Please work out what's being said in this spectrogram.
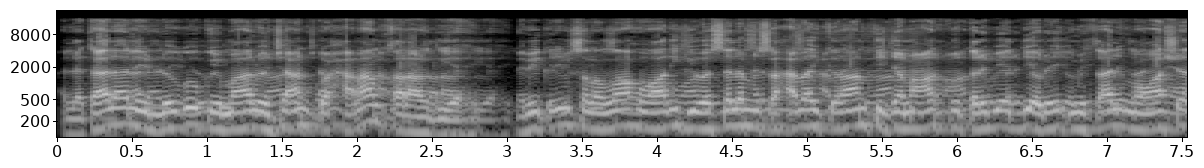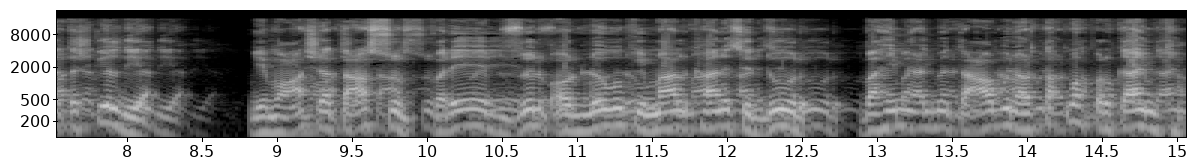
اللہ تعالیٰ نے لوگوں کے مال و جان کو حرام قرار دیا ہے۔ نبی کریم صلی اللہ علیہ وسلم نے صحابہ کرام کی جماعت کو تربیت دی اور ایک مثالی معاشرہ تشکیل دیا۔ یہ معاشرہ تعصب، فریب، ظلم اور لوگوں کی مال کھانے سے دور باہمی علم تعاون اور تقوی پر قائم تھا۔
